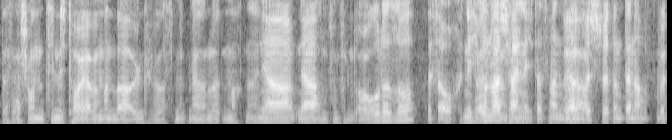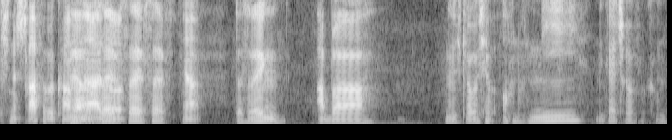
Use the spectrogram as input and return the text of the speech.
das ist ja schon ziemlich teuer, wenn man da irgendwie was mit mehreren Leuten macht, ne? Ich Ja, glaub, ja. 1500 Euro oder so. Ist auch nicht unwahrscheinlich, dass man so Ja. erwischt wird und dann auch wirklich eine Strafe bekommt. Ja, ne? safe, Also, safe, safe. ja. Deswegen. Aber, ne, ich glaube, ich habe auch noch nie eine Geldstrafe bekommen.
